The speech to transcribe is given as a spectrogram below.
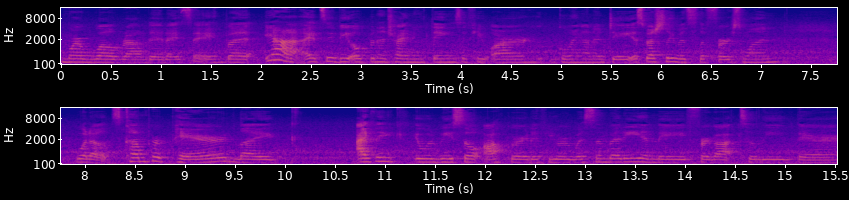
more well rounded, I'd say. But yeah, I'd say be open to try new things if you are going on a date, especially if it's the first one. What else? Come prepared. Like, I think it would be so awkward if you were with somebody and they forgot to leave their,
